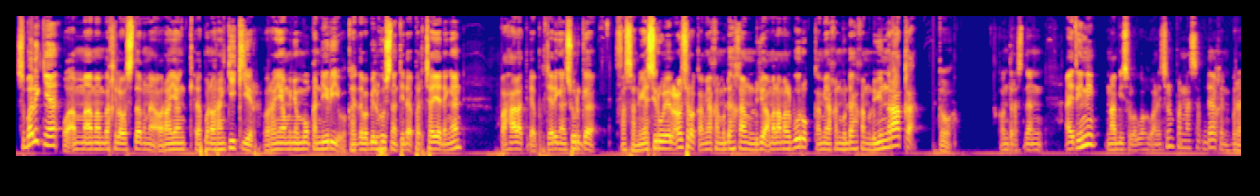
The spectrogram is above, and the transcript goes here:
Sebaliknya, wa amma man bakhila wastaghna, orang yang adapun orang kikir, orang yang menyombongkan diri, wa kadzdzaba bil husna tidak percaya dengan pahala, tidak percaya dengan surga. Fasanu yasiru lil usra, kami akan mudahkan menuju amal-amal buruk, kami akan mudahkan menuju neraka. Tuh. Kontras dan ayat ini Nabi Shallallahu alaihi wasallam pernah sabdakan kepada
